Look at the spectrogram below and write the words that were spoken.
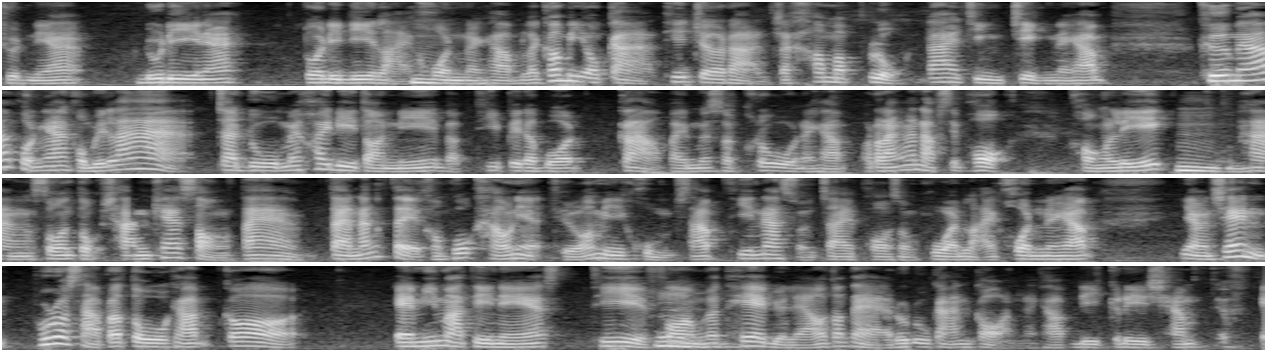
ชุดเนี้ย ดูดีนะ ตัวดีๆ หลายคนนะครับ แล้วก็มีโอกาสที่เจอราร์ดจะเข้ามาปลุกได้จริง ๆ นะครับ คือแม้ว่าผลงานของวิลล่าจะดูไม่ค่อยดีตอนนี้แบบที่ปีระบดกล่าวไปเมื่อสักครู่นะครับ รั้งอันดับ 16 ของลีกอืมห่างโซนตกชั้นแค่ 2 แต้ม แต่นักเตะของพวกเขาเนี่ยถือว่ามีขุมทรัพย์ที่น่าสนใจพอสมควรหลายคนนะครับ อย่างเช่น ผู้รักษาประตูครับก็เอมิมาติเนสที่ฟอร์มอืมก็เทพอยู่แล้วตั้งแต่ฤดูกาลก่อนนะครับ ดีกรีแชมป์ FA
